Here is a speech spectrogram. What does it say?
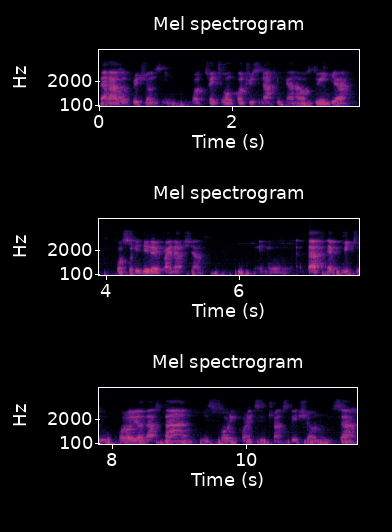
that has operations in about 21 countries in Africa, and I was doing their consolidated financials. You know, that helped me to thoroughly understand this foreign currency translation reserve.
